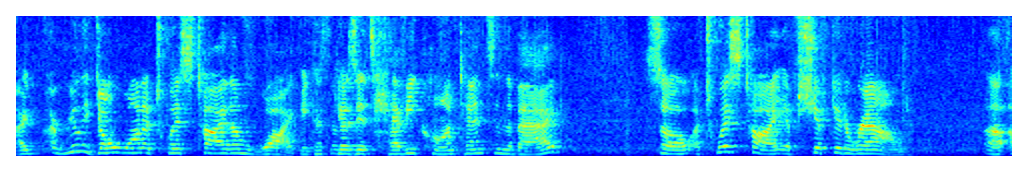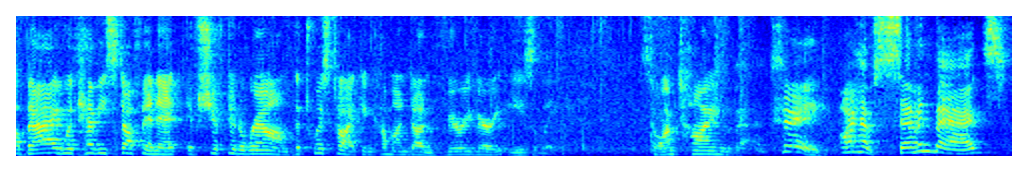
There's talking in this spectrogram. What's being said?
I, I really don't want to twist tie them. Why? Because, because it's heavy contents in the bag. So a twist tie, if shifted around, uh, a bag with heavy stuff in it, if shifted around, the twist tie can come undone very, very easily. So I'm tying the bag. Okay, I have seven bags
